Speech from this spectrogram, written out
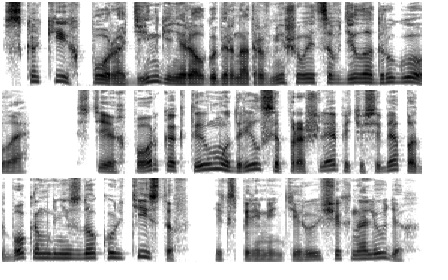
«С каких пор один генерал-губернатор вмешивается в дела другого?» «С тех пор, как ты умудрился прошляпить у себя под боком гнездо культистов, экспериментирующих на людях».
